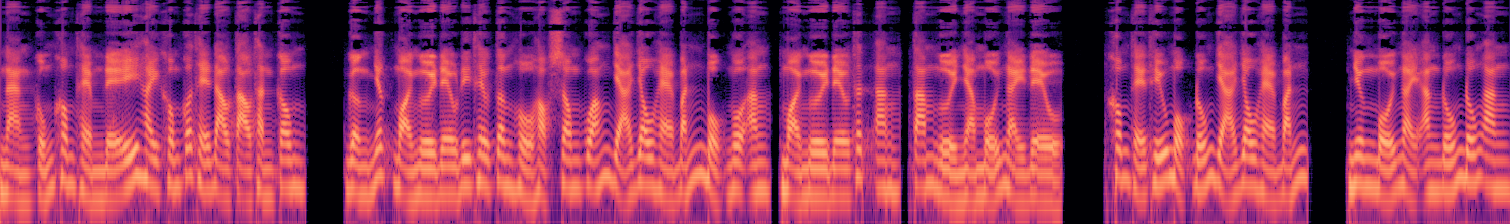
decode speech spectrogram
nàng cũng không thèm để ý hay không có thể đào tạo thành công. Gần nhất mọi người đều đi theo Tân Hồ học xong quán giả dâu hẹ bánh bột ngô ăn, mọi người đều thích ăn, tam người nhà mỗi ngày đều không thể thiếu một đốn giả dâu hẹ bánh. Nhưng mỗi ngày ăn đốn đốn ăn,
